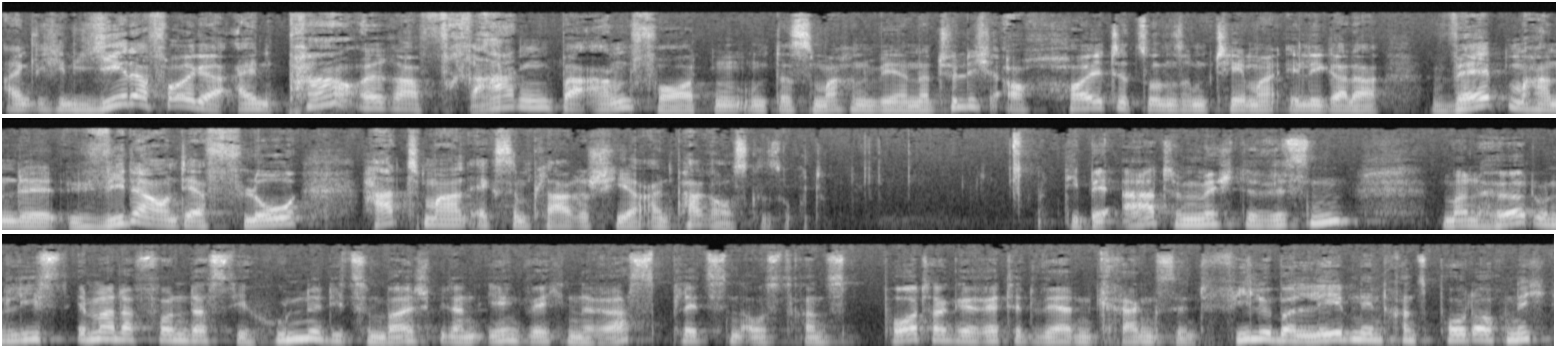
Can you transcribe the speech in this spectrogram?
eigentlich in jeder Folge ein paar eurer Fragen beantworten und das machen wir natürlich auch heute zu unserem Thema illegaler Welpenhandel wieder und der Flo hat mal exemplarisch hier ein paar rausgesucht. Die Beate möchte wissen, man hört und liest immer davon, dass die Hunde, die zum Beispiel an irgendwelchen Rastplätzen aus Transporter gerettet werden, krank sind. Viele überleben den Transport auch nicht.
